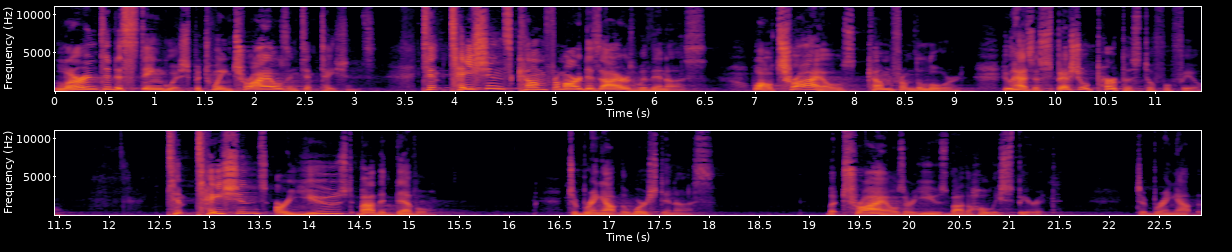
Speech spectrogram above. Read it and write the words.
Learn to distinguish between trials and temptations. Temptations come from our desires within us, while trials come from the Lord, who has a special purpose to fulfill. Temptations are used by the devil to bring out the worst in us, but trials are used by the Holy Spirit to bring out the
